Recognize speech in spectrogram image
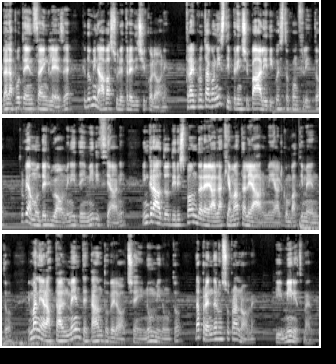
dalla potenza inglese che dominava sulle 13 colonie. Tra i protagonisti principali di questo conflitto troviamo degli uomini, dei miliziani, in grado di rispondere alla chiamata alle armi al combattimento in maniera talmente tanto veloce in un minuto da prendere un soprannome, i Minutemen.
